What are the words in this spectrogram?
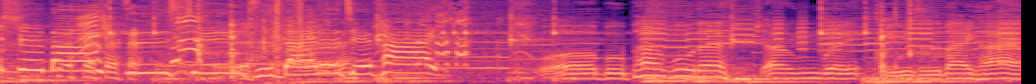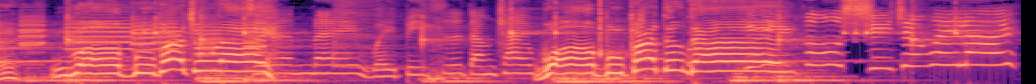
怕失败，自信自带的节拍。我不怕无奈，将为彼此摆开。我不怕重来，姐妹为彼此。我不怕等待，一副西征未来。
